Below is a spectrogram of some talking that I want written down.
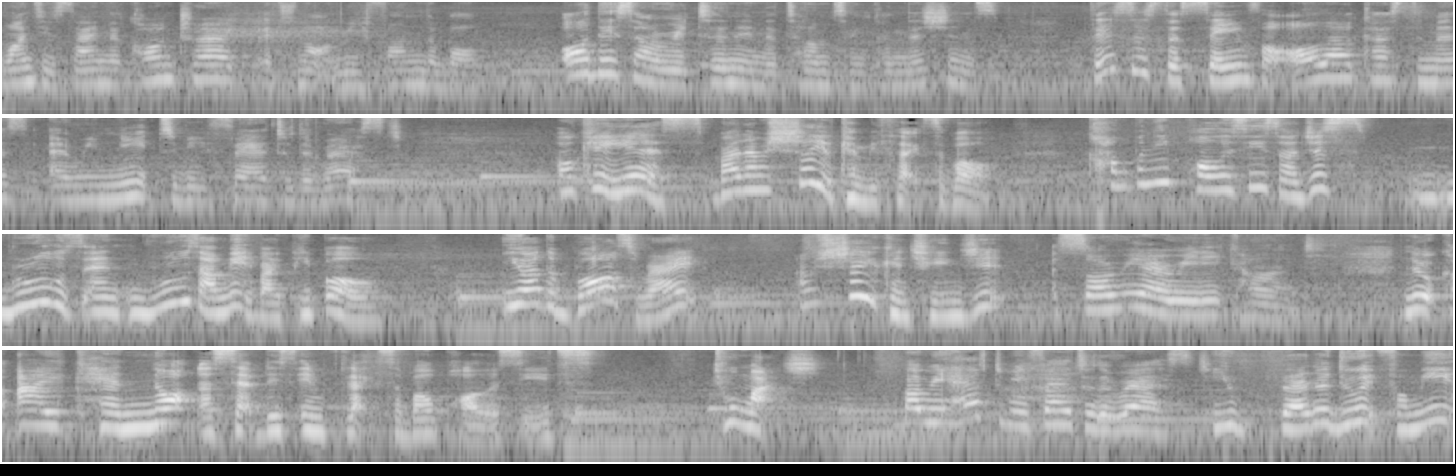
once you sign the contract, it's not refundable. All these are written in the terms and conditions. This is the same for all our customers, and we need to be fair to the rest. Okay, yes, but I'm sure you can be flexible. Company policies are just rules, and rules are made by people. You are the boss, right? I'm sure you can change it. Sorry, I really can't. Look, I cannot accept this inflexible policy. It's too much. But we have to be fair to the rest. You better do it for me,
